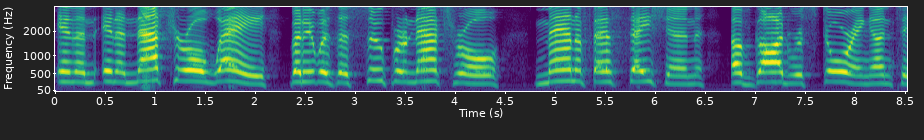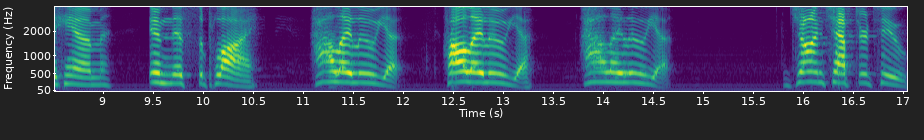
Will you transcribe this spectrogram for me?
in a, in a natural way, but it was a supernatural manifestation of God restoring unto him in this supply. Hallelujah. Hallelujah. Hallelujah. John chapter 2.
